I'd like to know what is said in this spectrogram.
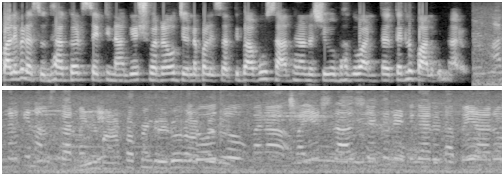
పలివెల సుధాకర్ శెట్టి నాగేశ్వరరావు జొన్నపల్లి సత్యబాబు సాధనాల శివభగవాన్ తదితరులు పాల్గొన్నారు. అందరికీ నమస్కారం ఈరోజు మన వైఎస్ రాజశేఖర రెడ్డి గారు డెబ్బై ఆరో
